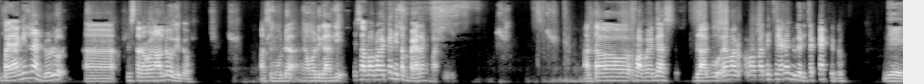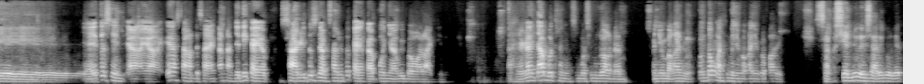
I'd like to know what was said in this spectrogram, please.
bayangin lah dulu eh Cristiano Ronaldo gitu. Masih muda, nggak mau diganti. Ya, sama Roy kan ditempeleng, Pak. Atau Fabregas, belagu. Ya, sama Patrick Vieira juga dicekek gitu. Iya, iya, iya, iya, iya. iya. Ya, itu sih yang, yang ya sangat disayangkan lah. Jadi kayak Sari itu sejak saat itu kayak nggak punya wibawa lagi. Akhirnya kan cabut hanya semusim doang dan penyumbangan juga. Untung masih menyumbangkan Europa League. Sa- Kasian juga sih Sari gue lihat.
